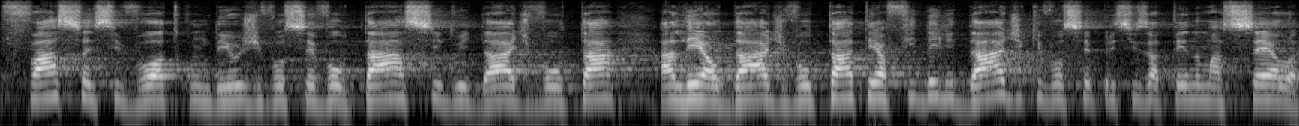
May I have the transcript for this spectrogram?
faça esse voto com Deus de você voltar à assiduidade, voltar à lealdade, voltar a ter a fidelidade que você precisa ter numa cela,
